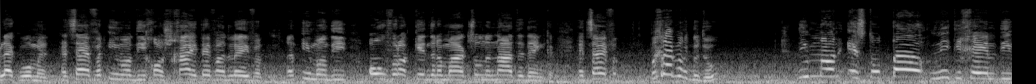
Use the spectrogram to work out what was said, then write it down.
black woman. Het zijn van iemand die gewoon scheid heeft aan het leven. En iemand die overal kinderen maakt zonder na te denken. Het zijn van... Begrijp wat ik bedoel? Die man is totaal niet diegene die,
